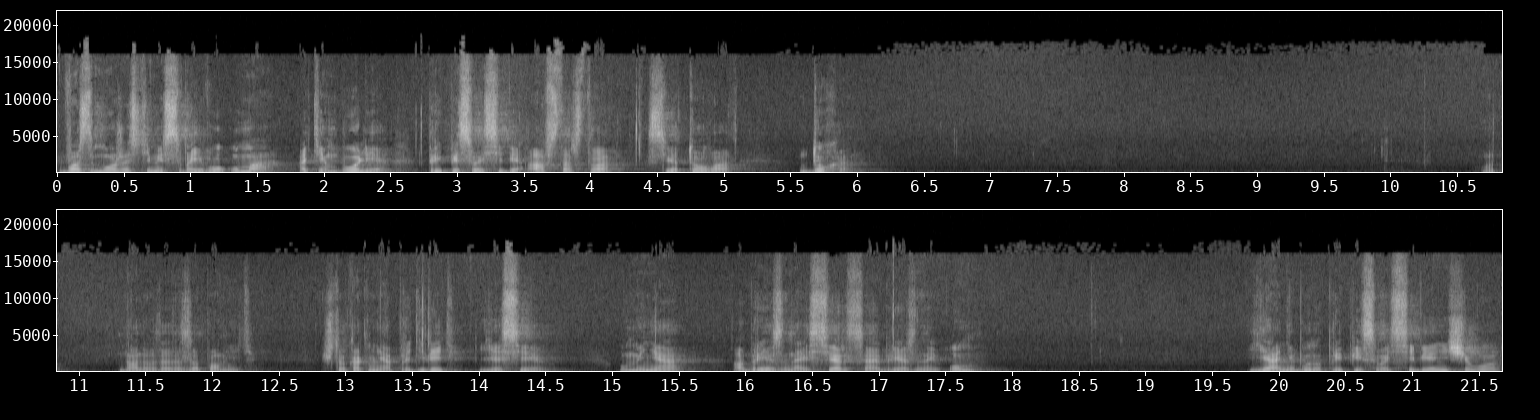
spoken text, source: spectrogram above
возможностями своего ума, а тем более приписывая себе авторство Святого Духа. Вот надо вот это запомнить, что как мне определить, если у меня обрезанное сердце, обрезанный ум – я не буду приписывать себе ничего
